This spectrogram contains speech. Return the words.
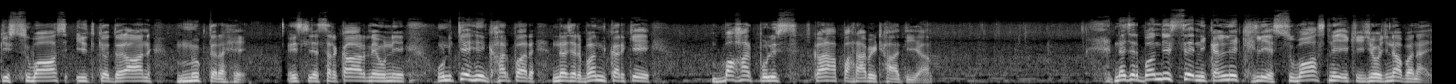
कि सुभाष युद्ध के दौरान मुक्त रहे। इसलिए सरकार ने उन्हें, उनके ही घर पर नज़रबंद करके बाहर पुलिस कड़ा पहरा बिठा दिया। नज़रबंदी से निकलने के लिए सुभाष ने एक योजना बनाई।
